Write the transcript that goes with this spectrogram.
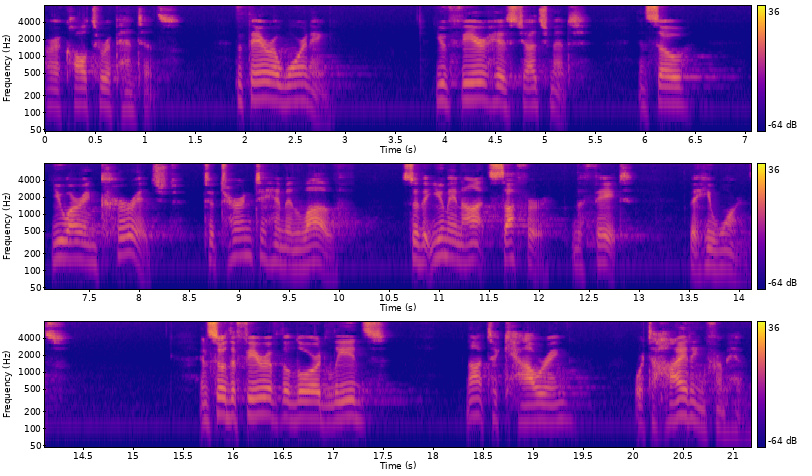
are a call to repentance, that they are a warning. You fear his judgment, and so you are encouraged to turn to him in love so that you may not suffer the fate that he warns. And so the fear of the Lord leads not to cowering or to hiding from him,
